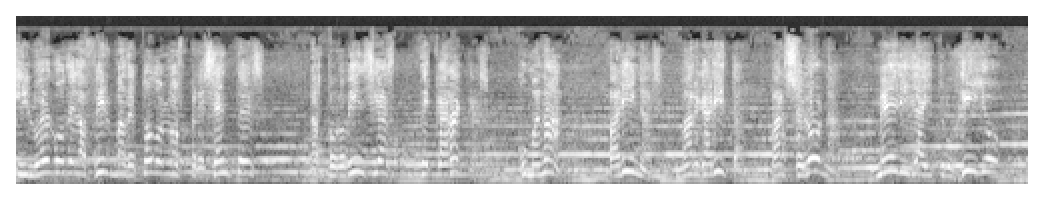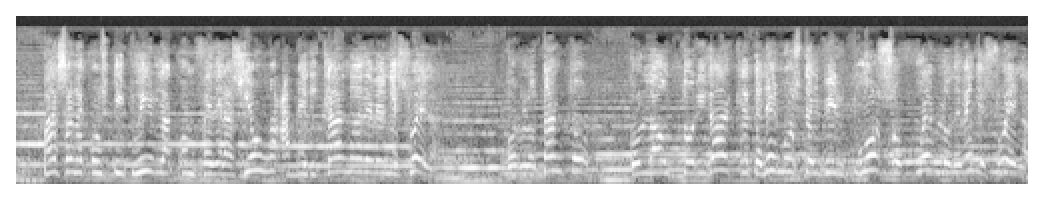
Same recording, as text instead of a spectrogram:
y luego de la firma de todos los presentes, las provincias de Caracas, Cumaná, Barinas, Margarita, Barcelona, Mérida y Trujillo pasan a constituir la Confederación Americana de Venezuela. Por lo tanto, con la autoridad que tenemos del virtuoso pueblo de Venezuela,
